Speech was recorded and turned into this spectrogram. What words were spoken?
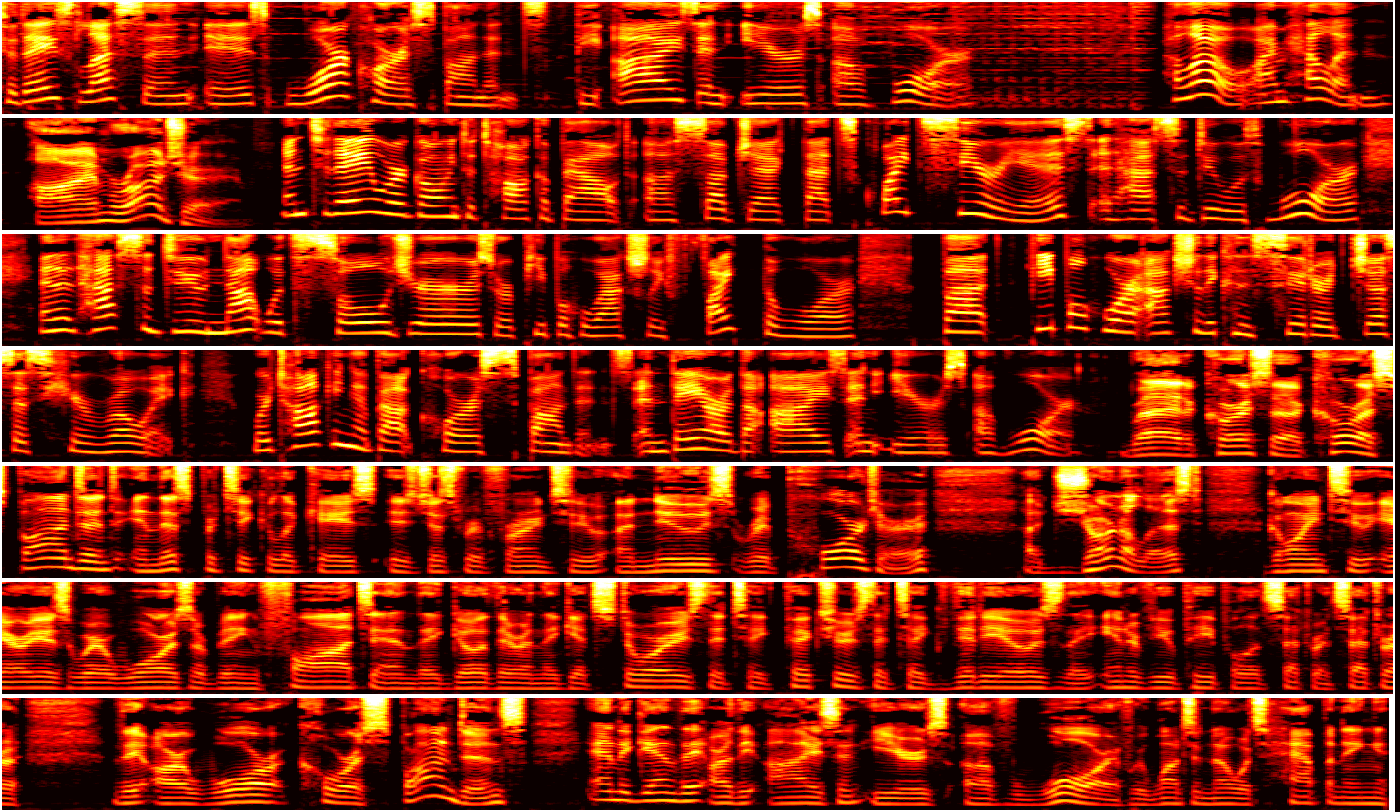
Today's lesson is War Correspondence The Eyes and Ears of War. Hello, I'm Helen. I'm Roger. And today we're going to talk about a subject that's quite serious. It has to do with war, and it has to do not with soldiers or people who actually fight the war, but people who are actually considered just as heroic. We're talking about correspondents, and they are the eyes and ears of war. Right. Of course, a correspondent in this particular case is just referring to a news reporter, a journalist going to areas where wars are being fought, and they go there and they get stories, they take pictures, they take videos, they interview people, etc., etc. They are war correspondents, and again, they are the eyes and ears of war. If we want to know what's happening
